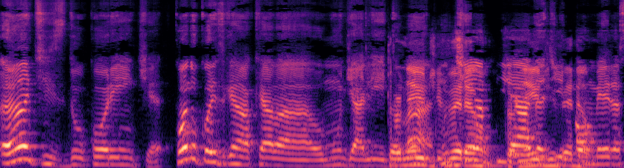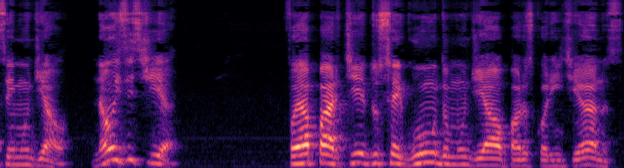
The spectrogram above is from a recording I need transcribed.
antes do Corinthians, quando o Corinthians ganhou aquela o mundialito, Torneio lá, de não verão, tinha piada de de. Palmeiras sem mundial. Não existia. Foi a partir do segundo mundial para os corintianos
